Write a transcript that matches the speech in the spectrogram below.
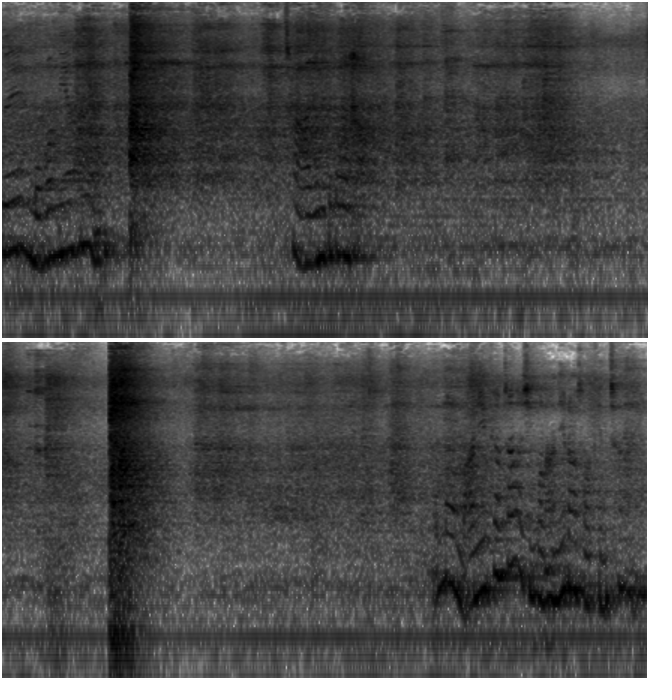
왜 뭐가 미안해요? 잘 안 힘들어요. 엄마는 많이 편찮으신 건 아니라서 괜찮아요.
